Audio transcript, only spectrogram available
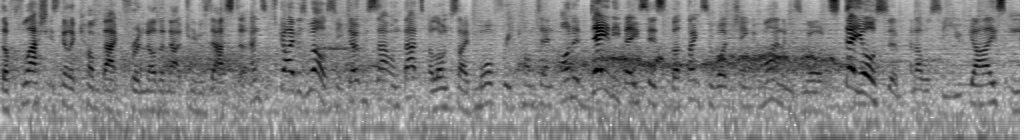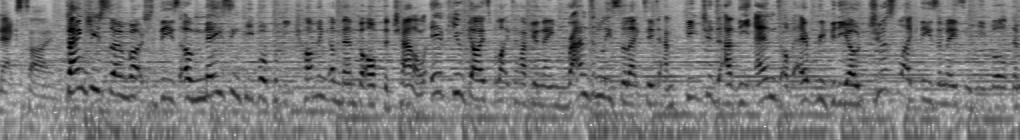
the Flash is going to come back for another natural disaster. And subscribe as well, so you don't miss out on that, alongside more free content on a daily basis. But thanks for watching. My name is Nought. Stay awesome, and I will see you guys next time. Thank you so much to these amazing people for becoming a member of the channel. If you guys would like to have your name randomly selected and featured at the end of every video, just like these amazing people, then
